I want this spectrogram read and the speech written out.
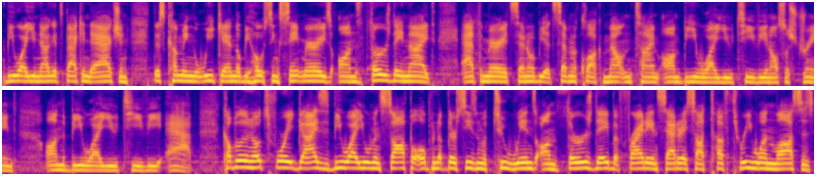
BYU now gets back into action this coming weekend. They'll be hosting St. Mary's on Thursday night at the Marriott Center. It'll be at 7 o'clock Mountain Time on BYU TV and also streamed on the BYU TV app. A couple of notes for you guys is BYU women's softball opened up their season with two wins on Thursday, but Friday and Saturday saw tough 3 1 losses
